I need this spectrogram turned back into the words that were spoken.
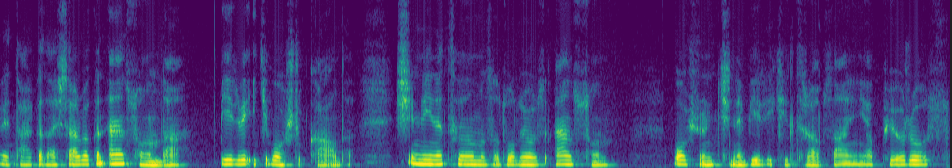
Evet arkadaşlar bakın en sonda bir ve iki boşluk kaldı. Şimdi yine tığımıza doluyoruz. En son boşluğun içine bir iki trabzan yapıyoruz.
